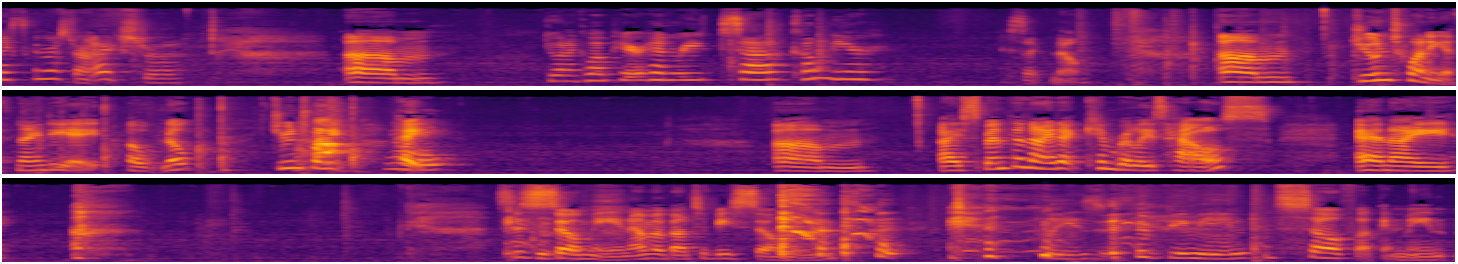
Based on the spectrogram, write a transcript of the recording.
Mexican restaurant. extra. Um, do you want to come up here, Henrietta? Come here. He's like, no. Um, June twentieth, ninety eight. Oh nope, June twenty. Hey, No. um, I spent the night at Kimberly's house, and I. this is so mean. I'm about to be so mean. Please be mean. It's so fucking mean.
